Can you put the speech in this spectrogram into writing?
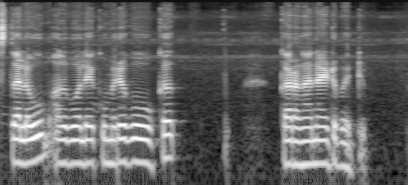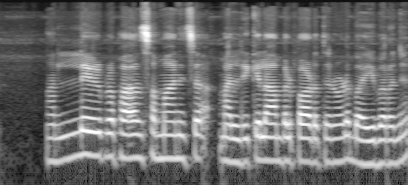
സ്ഥലവും അതുപോലെ കുമരകവും ഒക്കെ കറങ്ങാനായിട്ട് പറ്റും. നല്ലൊരു പ്രഭാതം സമ്മാനിച്ച മല്ലിക്കൽ ആമ്പൽപ്പാടത്തിനോട് ബൈ പറഞ്ഞ്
